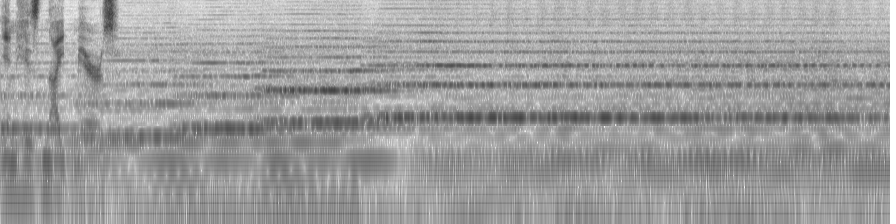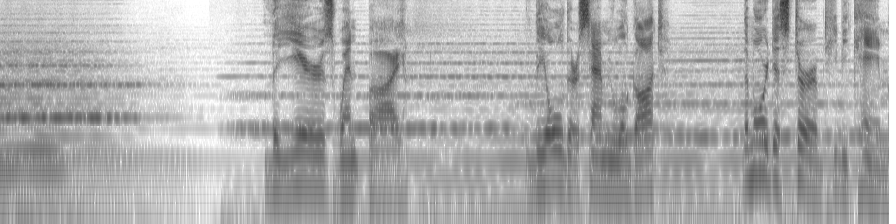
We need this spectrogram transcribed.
in his nightmares. The years went by. The older Samuel got, the more disturbed he became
